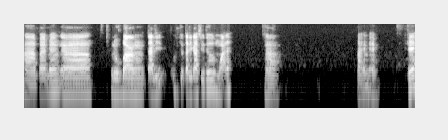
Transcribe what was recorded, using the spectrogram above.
Ha, 4mm uh, lubang tali untuk tali kasut tu muat dah. Ha. 4mm. Okey.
